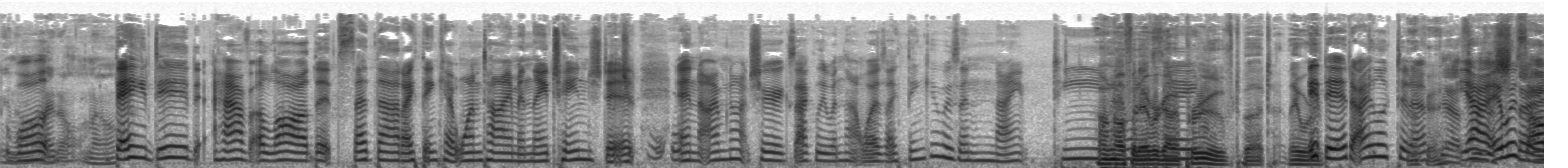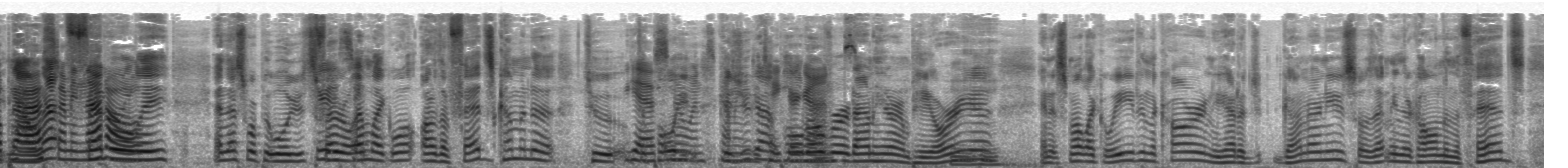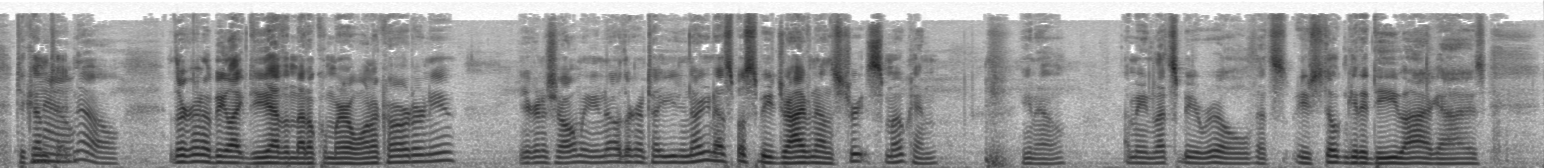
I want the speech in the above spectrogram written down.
You know, Well, I don't know. They did have a law that said that I think at one time, and they changed it. And I'm not sure exactly when that was. I think it was in 19. I don't know if it wanna ever got say. approved, but they were. It did. I looked it up. Yeah, Yeah, it the was state. all Now, passed. not I mean, that all. federally, and that's where people. Well, it's Through federal. I'm like, well, are the feds coming to to Yes, to pull no you because you got pulled over down here in Peoria, Mhm. and it smelled like weed in the car, and you had a j- gun on you. So does that mean they're calling in the feds to come No. to? No, they're going to be like, do you have a medical marijuana card on you? You're going to show them, and you know they're going to tell you, you know, you're not supposed to be driving down the street smoking. You know, I mean, let's be real. That's you still can get a DUI, guys.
